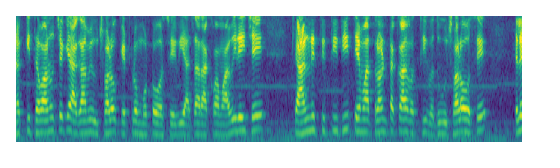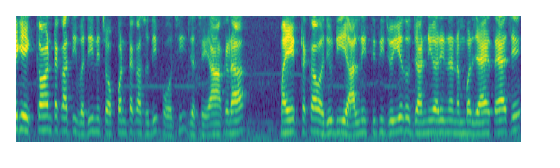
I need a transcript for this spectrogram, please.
નક્કી થવાનું છે કે આગામી ઉછાળો કેટલો મોટો હશે એવી આશા રાખવામાં આવી રહી છે કે હાલની સ્થિતિથી તેમાં ત્રણ ટકાથી વધુ ઉછાળો હશે. એટલે કે એકાવન ટકાથી વધીને ચોપન ટકા સુધી પહોંચી જશે. આ આંકડામાં એક ટકા વધ્યું ડી. હાલની સ્થિતિ જોઈએ તો જાન્યુઆરીના નંબર જાહેર થયા છે.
